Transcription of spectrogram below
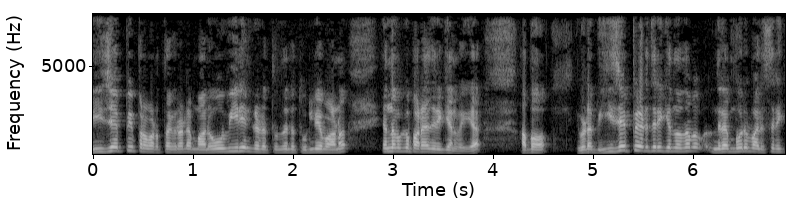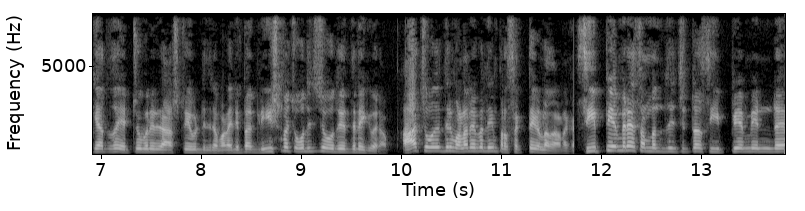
ബി ജെ പി പ്രവർത്തകരുടെ മനോവീര്യം കെടുത്തതിന് തുല്യമാണ് എന്ന് നമുക്ക് പറയാതിരിക്കാൻ വയ്യ. അപ്പോൾ ഇവിടെ ബി ജെ പി എടുത്തിരിക്കുന്നത് നിലമ്പൂർ മത്സരിക്കാത്തത് ഏറ്റവും വലിയ രാഷ്ട്രീയ വിഡിതമാണ് ഇനിയിപ്പോൾ ഗ്രീഷ്മ ചോദിച്ച ചോദ്യത്തിലേക്ക് വരാം. ആ ചോദ്യത്തിന് വളരെയധികം പ്രസക്തിയുള്ളതാണ്. സി പി എമ്മിനെ സംബന്ധിച്ചിട്ട് സി പി എമ്മിന്റെ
